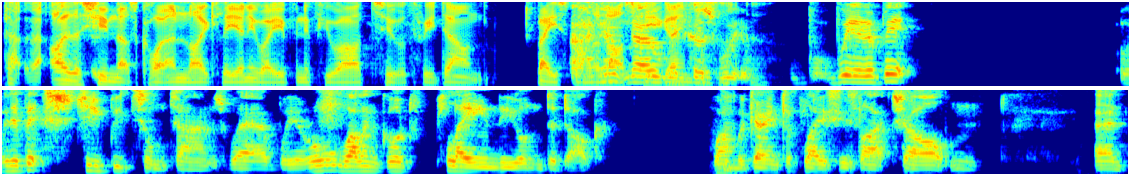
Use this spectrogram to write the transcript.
that, that, I'd assume that's quite unlikely anyway, even if you are two or three down based on I the last know, few games. Because we, we're a bit we're a bit stupid sometimes where we're all well and good playing the underdog when mm. we're going to places like Charlton and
